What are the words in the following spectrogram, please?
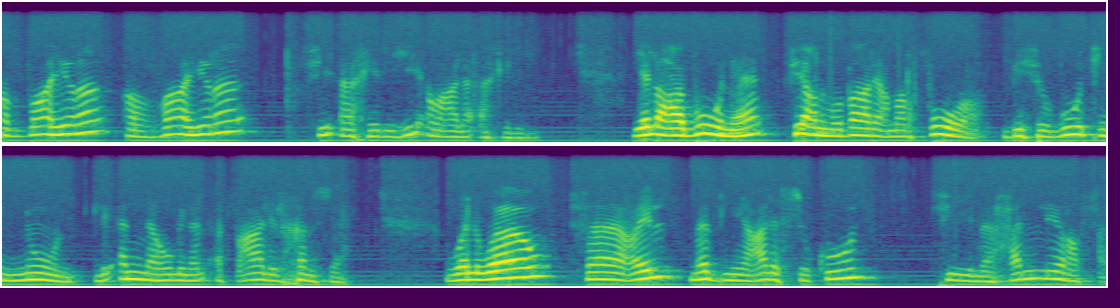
الظاهرة الظاهرة في آخره أو على آخره. يلعبون فعل مضارع مرفوع بثبوت النون لأنه من الأفعال الخمسة. والواو فاعل مبني على السكون في محل رفع.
